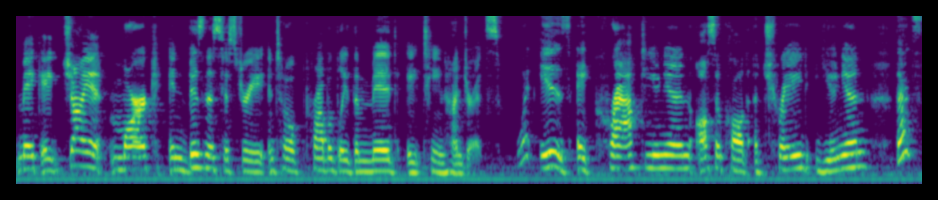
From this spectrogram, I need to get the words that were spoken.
make a giant mark in business history until probably the mid 1800s. What is a craft union, also called a trade union? That's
